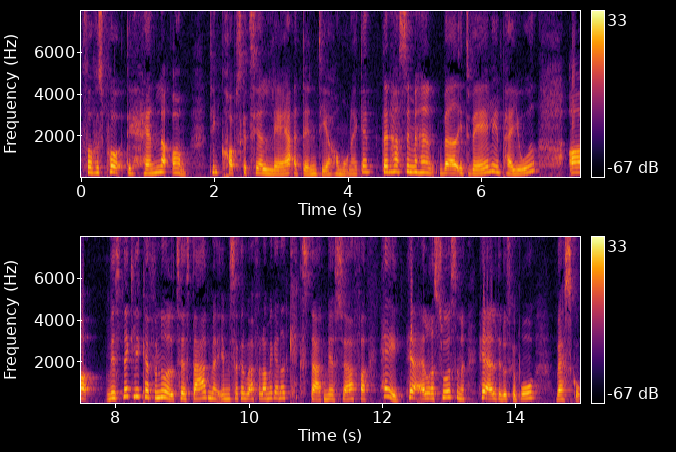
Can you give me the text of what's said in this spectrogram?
For husk på, det handler om, at din krop skal til at lære at danne de her hormoner igen. Den har simpelthen været i dvale i en periode, og hvis den ikke lige kan finde ud af det til at starte med, jamen så kan du i hvert fald om ikke andet kickstart med at sørge for, hey, her er alle ressourcerne, her er alt det, du skal bruge, værsgo.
